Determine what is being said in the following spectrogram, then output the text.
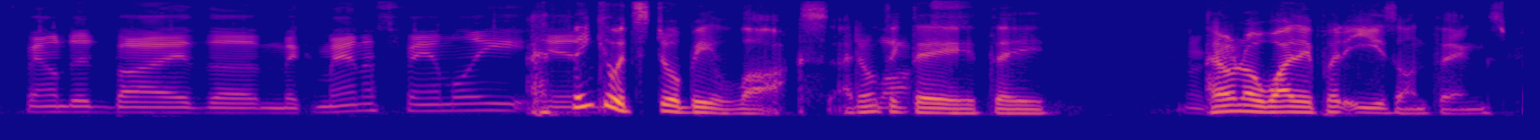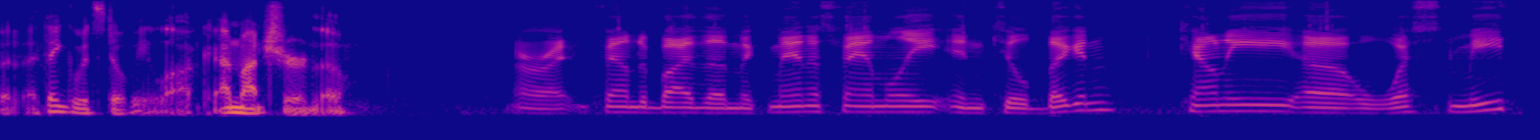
founded by the McManus family. I in- think it would still be locks. I don't think they they. Okay. I don't know why they put e's on things, but I think it would still be lock. I'm not sure though. All right, founded by the McManus family in Kilbeggan County, uh, Westmeath,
